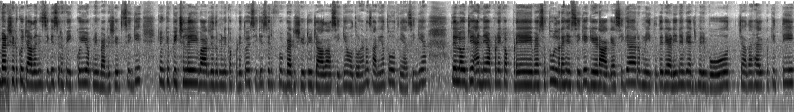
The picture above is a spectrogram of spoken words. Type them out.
ਬੈੱਡ ਸ਼ੀਟ ਕੋਈ ਜ਼ਿਆਦਾ ਨਹੀਂ ਸੀਗੀ, ਸਿਰਫ ਇੱਕੋ ਹੀ ਆਪਣੀ ਬੈੱਡ ਸ਼ੀਟ ਸੀਗੀ, ਕਿਉਂਕਿ ਪਿਛਲੇ ਵਾਰ ਜਦੋਂ ਮੈਨੇ ਕੱਪੜੇ ਧੋਏ ਸੀਗੇ, ਸਿਰਫ ਬੈੱਡ ਸ਼ੀਟ ਹੀ ਜ਼ਿਆਦਾ ਸੀਗੀਆਂ, ਉਦੋਂ ਹੈ ਨਾ ਸਾਰੀਆਂ ਧੋਤੀਆਂ ਸੀਗੀਆਂ। ਤੇ ਲੋ ਜੀ ਐਨੇ ਆਪਣੇ ਕੱਪੜੇ ਵੈਸੇ ਧੁੱਲ ਰਹੇ ਸੀਗੇ, ਗੇੜ ਆ ਗਿਆ ਸੀਗਾ। ਰਮਨੀਤ ਤੇ ਡੈਡੀ ਨੇ ਵੀ ਅੱਜ ਮੇਰੀ ਬਹੁਤ ਜ਼ਿਆਦਾ ਹੈਲਪ ਕੀਤੀ।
